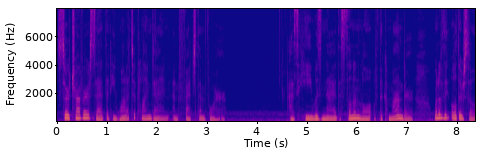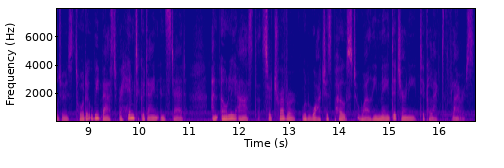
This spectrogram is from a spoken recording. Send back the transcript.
Sir Trevor said that he wanted to climb down and fetch them for her. As he was now the son in law of the commander, one of the other soldiers thought it would be best for him to go down instead, and only asked that Sir Trevor would watch his post while he made the journey to collect the flowers.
